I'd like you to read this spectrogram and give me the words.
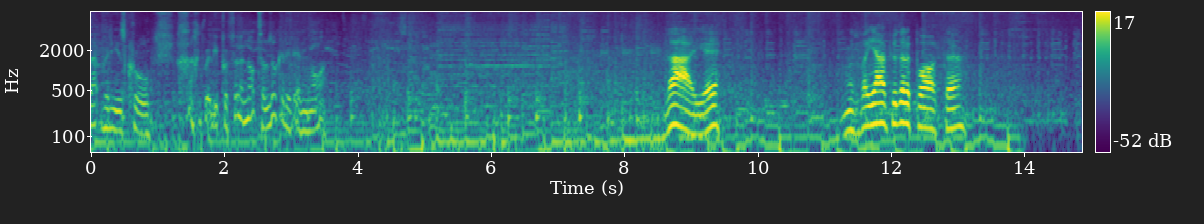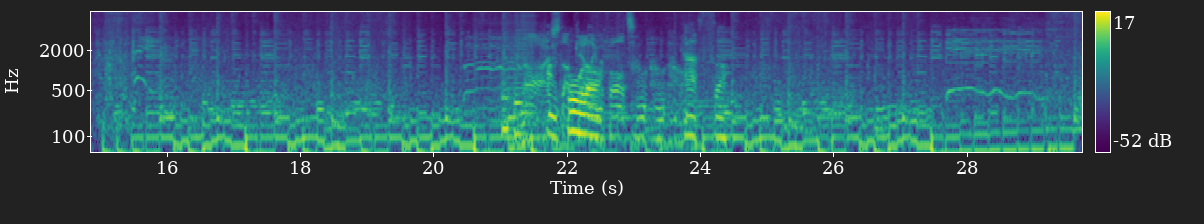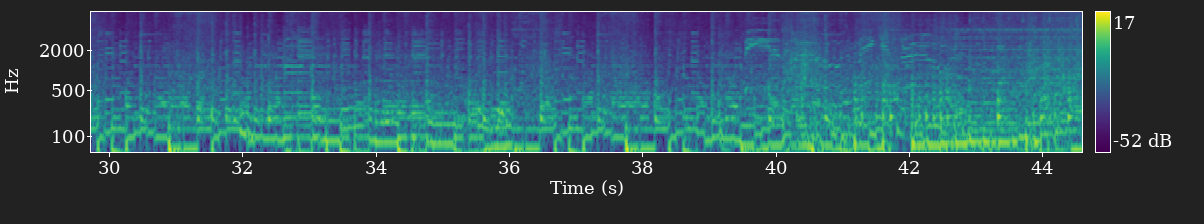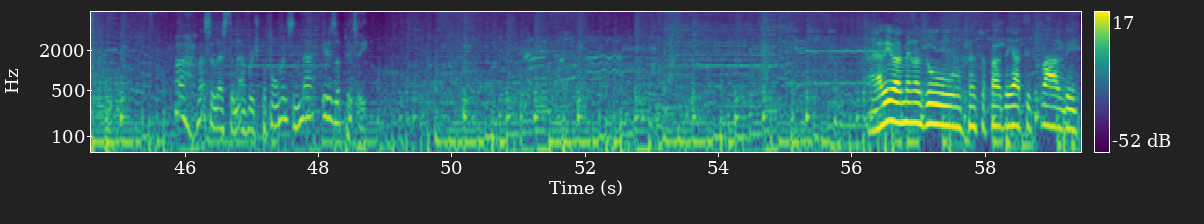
That really is cruel. I'd really prefer not to look at it anymore. Dai, eh. Non sbagliare più delle porte. eh. Oh, I've stopped counting the faults. Cazzo. That's a less than average performance, and that is a pity. Arriva almeno giù senza fare degli altri falli.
